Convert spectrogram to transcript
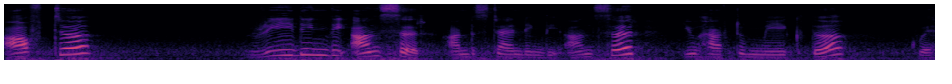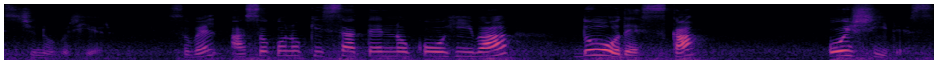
after reading the answer, understanding the answer, you have to make the question over here. So, well, asoko no kissaten no kohi wa dou desu ka? Oishii desu.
